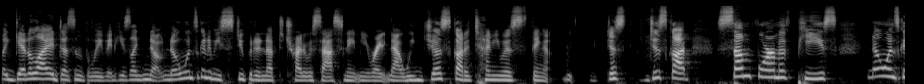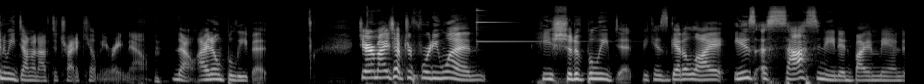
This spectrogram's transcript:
But Gedaliah doesn't believe it. He's like, no, no one's going to be stupid enough to try to assassinate me right now. We just got a tenuous thing. We just just got some form of peace. No one's going to be dumb enough to try to kill me right now. No, I don't believe it. Jeremiah chapter 41 he should have believed it because Gedaliah is assassinated by a man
